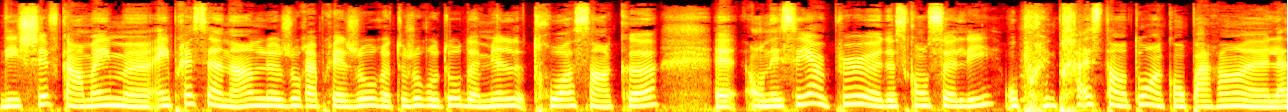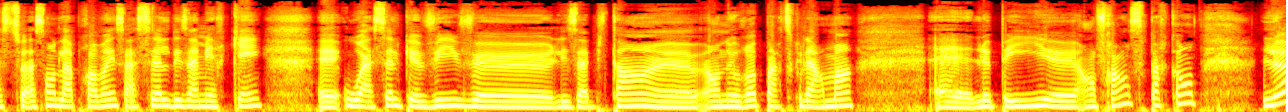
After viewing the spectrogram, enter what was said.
Des chiffres quand même euh, impressionnants, là, jour après jour, toujours autour de 1300 cas. on essayait un peu de se consoler au point de presse tantôt en comparant la situation de la province à celle des Américains ou à celle que vivent les habitants en Europe, particulièrement le pays en France. Par contre, là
